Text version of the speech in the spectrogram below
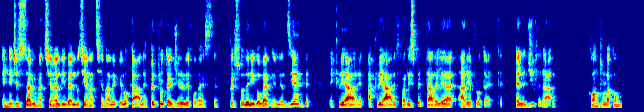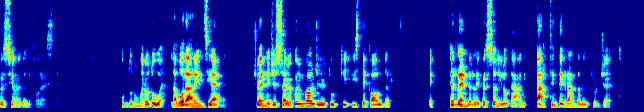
È necessaria un'azione a livello sia nazionale che locale per proteggere le foreste, persuadere i governi e le aziende a creare, a creare e far rispettare le aree protette e legiferare contro la conversione delle foreste. Punto numero 2. Lavorare insieme, cioè è necessario coinvolgere tutti gli stakeholder e rendere le persone locali parte integrante del progetto.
